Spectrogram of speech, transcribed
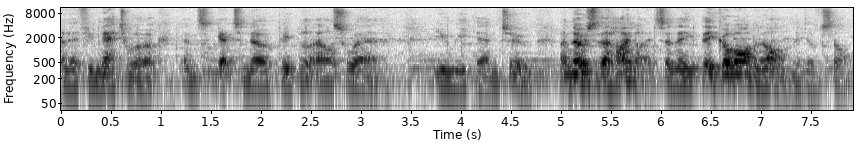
and if you network and get to know people elsewhere, you meet them too. And those are the highlights, and they, they go on and on. They don't stop.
